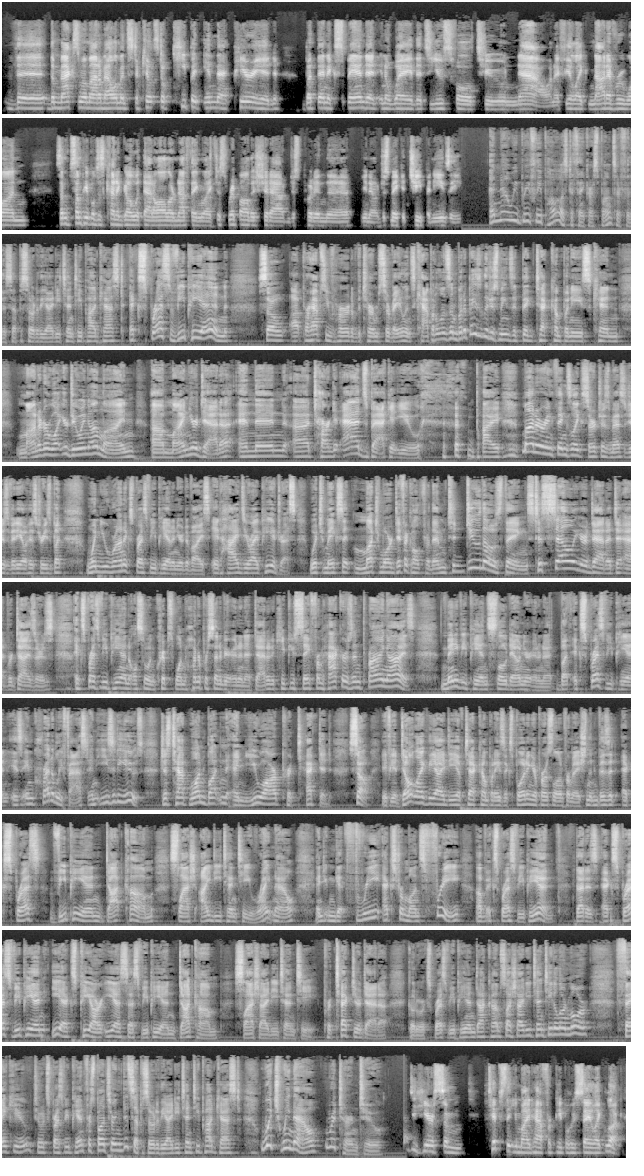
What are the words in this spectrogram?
the the maximum amount of elements to kill, still keep it in that period but then expand it in a way that's useful to now. And I feel like not everyone some some people just kind of go with that all or nothing like just rip all this shit out and just put in the you know just make it cheap and easy and now we briefly pause to thank our sponsor for this episode of the ID10T podcast, ExpressVPN. So uh, perhaps you've heard of the term surveillance capitalism, but it basically just means that big tech companies can monitor what you're doing online, uh, mine your data, and then uh, target ads back at you by monitoring things like searches, messages, video histories. But when you run ExpressVPN on your device, it hides your IP address, which makes it much more difficult for them to do those things, to sell your data to advertisers. ExpressVPN also encrypts 100% of your internet data to keep you safe from hackers and prying eyes. Many VPNs slow down your internet, but ExpressVPN is incredibly fast and easy to use. Just tap one button and you are protected. So, if you don't like the idea of tech companies exploiting your personal information, then visit expressvpn.com slash ID10T right now, and you can get three extra months free of ExpressVPN. That is expressvpn, E-X-P-R-E-S-S-V-P-N dot com slash ID10T. Protect your data. Go to expressvpn.com slash ID10T to learn more. Thank you to ExpressVPN for sponsoring this episode of the ID10T podcast, which we now return to. To hear some tips that you might have for people who say, like, look,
